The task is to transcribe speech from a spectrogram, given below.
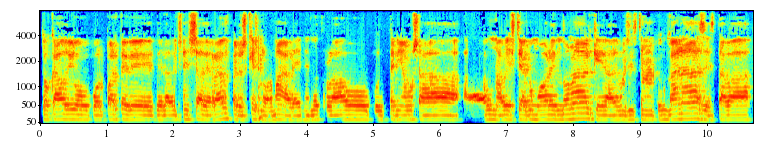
tocado digo por parte de, la defensa de Rams, pero es que es normal, ¿eh? en el otro lado pues, teníamos a, una bestia como Aaron Donald, que además estaba con ganas, estaba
